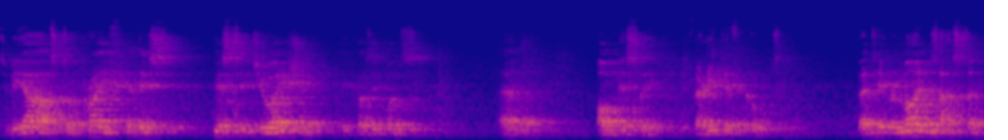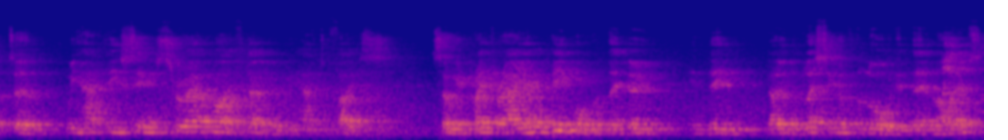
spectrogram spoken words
to be asked to pray for this, this situation because it was uh, obviously very difficult. But it reminds us that uh, we have these things throughout life, don't we? We have to face. So we pray for our young people that they do indeed know the blessing of the Lord in their lives.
